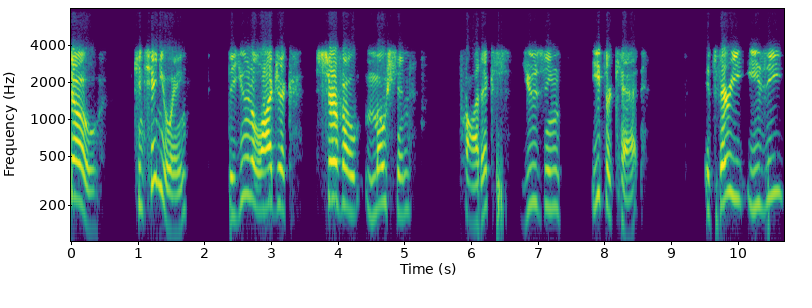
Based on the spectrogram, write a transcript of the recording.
So, continuing, the Unilogic servo motion products using EtherCAT, it's very easy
